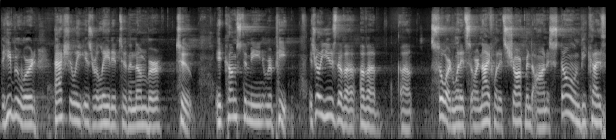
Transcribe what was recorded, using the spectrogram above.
the Hebrew word, actually is related to the number two. It comes to mean repeat. It's really used of a, of a uh, sword when it's or a knife when it's sharpened on a stone because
